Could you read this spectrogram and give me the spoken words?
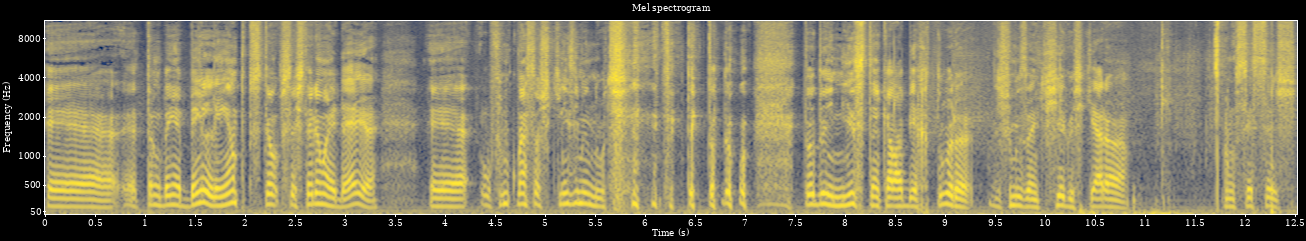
É, é, também é bem lento, para vocês terem uma ideia. É, o filme começa aos 15 minutos. todo, todo início, tem aquela abertura dos filmes antigos que era. Não sei se vocês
